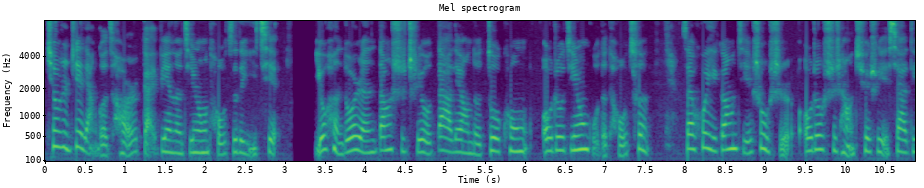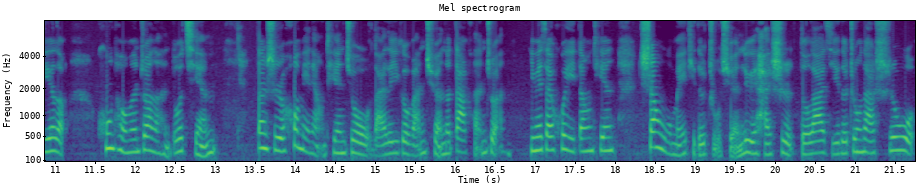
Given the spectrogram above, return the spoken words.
就是这两个词儿改变了金融投资的一切。有很多人当时持有大量的做空欧洲金融股的头寸，在会议刚结束时，欧洲市场确实也下跌了。空头们赚了很多钱，但是后面两天就来了一个完全的大反转，因为在会议当天上午媒体的主旋律还是德拉吉的重大失误，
